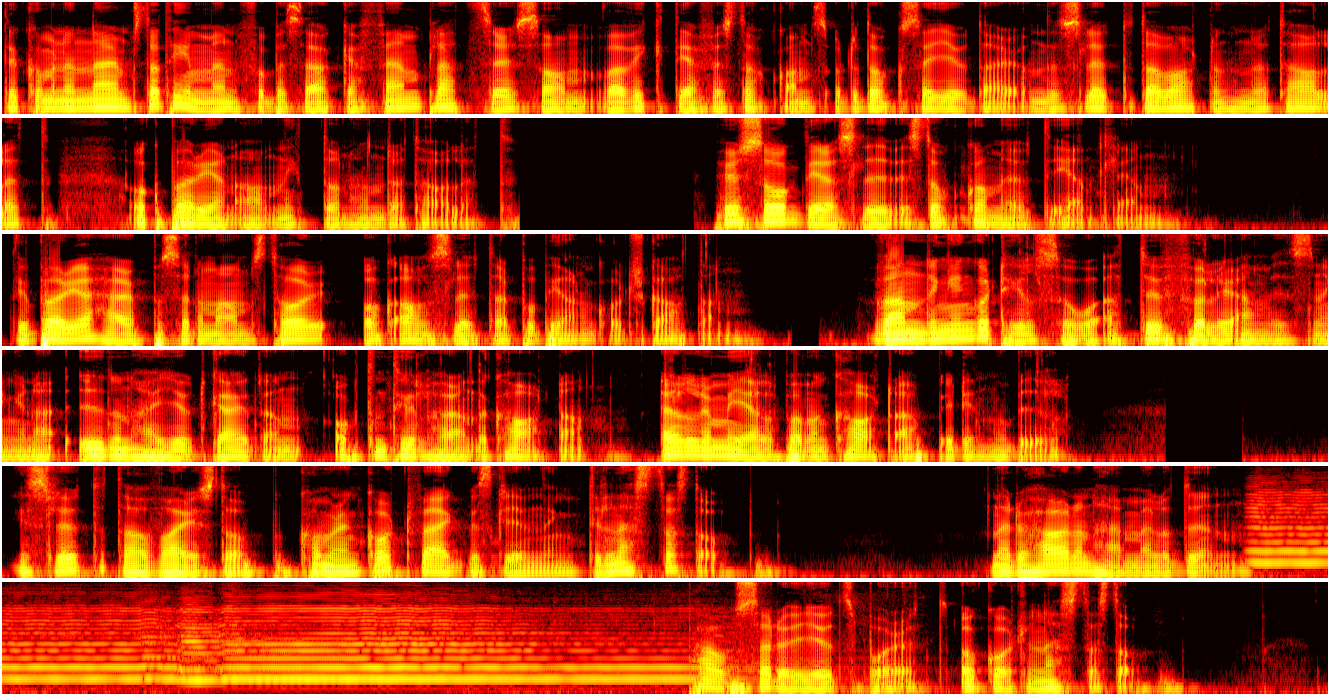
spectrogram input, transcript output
Du kommer den närmsta timmen få besöka fem platser som var viktiga för Stockholms ortodoxa judar under slutet av 1800-talet och början av 1900-talet. Hur såg deras liv i Stockholm ut egentligen? Vi börjar här på Södermalmstorg och avslutar på Björngårdsgatan. Vandringen går till så att du följer anvisningarna i den här ljudguiden och den tillhörande kartan, eller med hjälp av en kartapp i din mobil. I slutet av varje stopp kommer en kort vägbeskrivning till nästa stopp. När du hör den här melodin pausar du ljudspåret och går till nästa stopp,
